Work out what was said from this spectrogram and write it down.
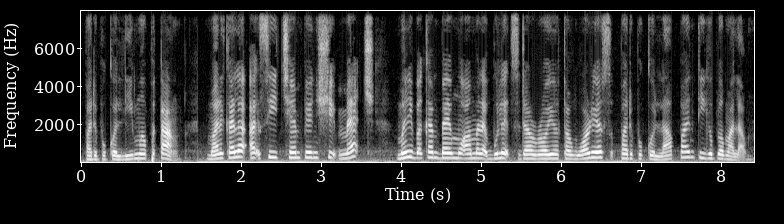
pada pukul 5 petang. Manakala aksi championship match melibatkan Bank Muamalat Bullets dan Royal Town Warriors pada pukul 8.30 malam.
